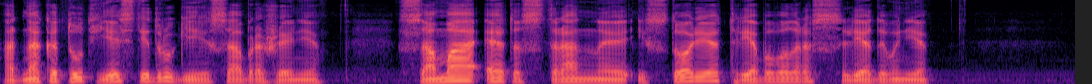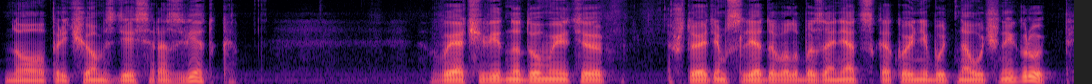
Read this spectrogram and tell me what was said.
Однако тут есть и другие соображения. Сама эта странная история требовала расследования. Но при чем здесь разведка? Вы очевидно думаете, что этим следовало бы заняться какой-нибудь научной группе.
